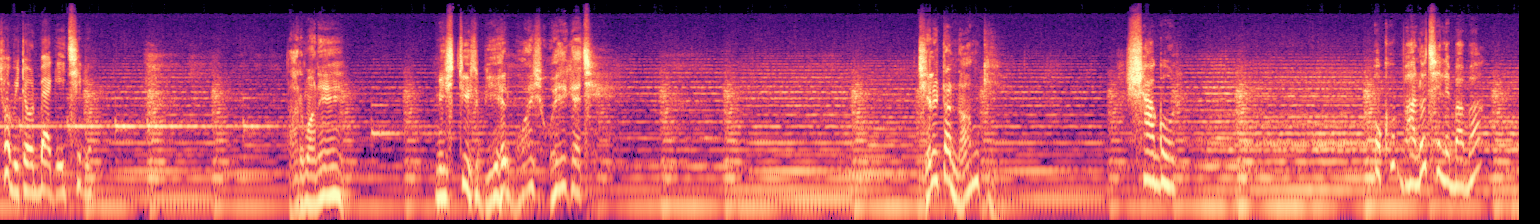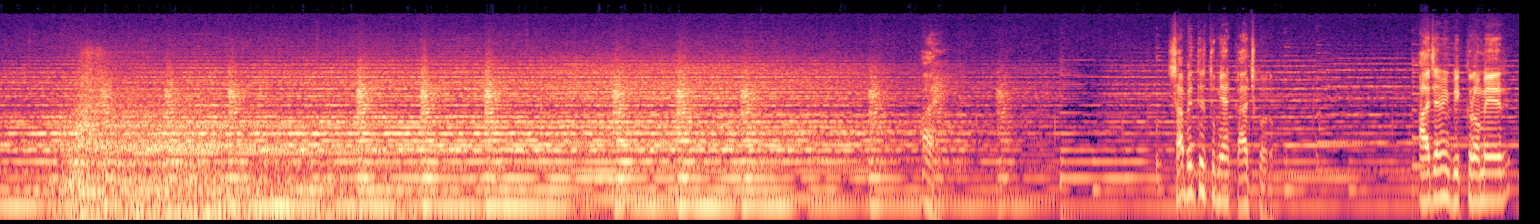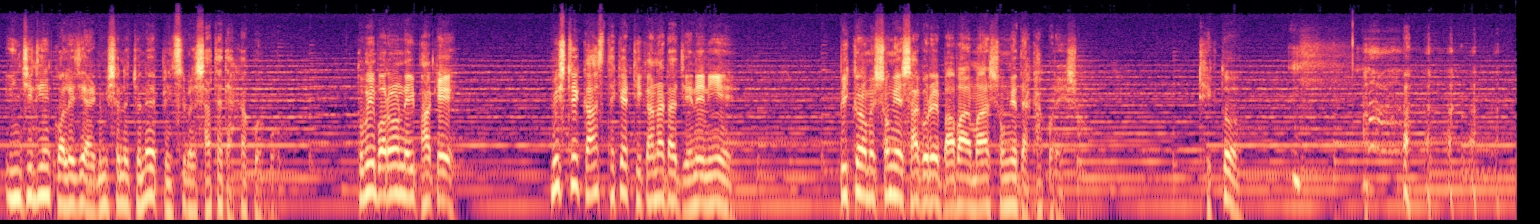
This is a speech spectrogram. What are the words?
ছবিটা ওর ব্যাগেই ছিল। তার মানে মিষ্টির বিয়ের বয়স হয়ে গেছে। ছেলেটার নাম কি? সাগর। ও খুব ভালো ছেলে, বাবা। সাবিত্রী, তুমি এক কাজ করো। আজ আমি বিক্রমের ইঞ্জিনিয়ারিং কলেজে অ্যাডমিশনের জন্য প্রিন্সিপালের সাথে দেখা করব। তুমি বরং এই ফাঁকে মিষ্টির কাছ থেকে ঠিকানাটা জেনে নিয়ে বিক্রমের সঙ্গে সাগরের বাবা মার সঙ্গে দেখা করে এসো। ঠিক তো?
